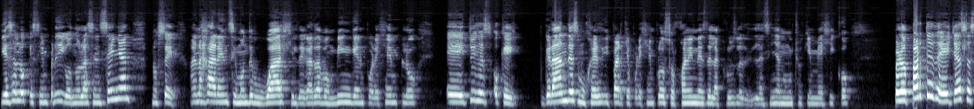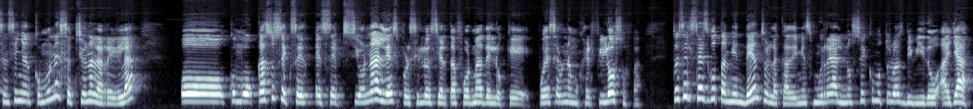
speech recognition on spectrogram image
Y eso es lo que siempre digo, nos las enseñan, no sé, Ana Haren, Simón de Beauvoir, Hildegarda von Bingen, por ejemplo. Eh, tú dices, ok, grandes mujeres y que por ejemplo, Sor Juan Inés de la Cruz la, enseñan mucho aquí en México, pero aparte de ellas las enseñan como una excepción a la regla o como casos excepcionales, por decirlo de cierta forma, de lo que puede ser una mujer filósofa. Entonces el sesgo también dentro de la academia es muy real. No sé cómo tú lo has vivido allá.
